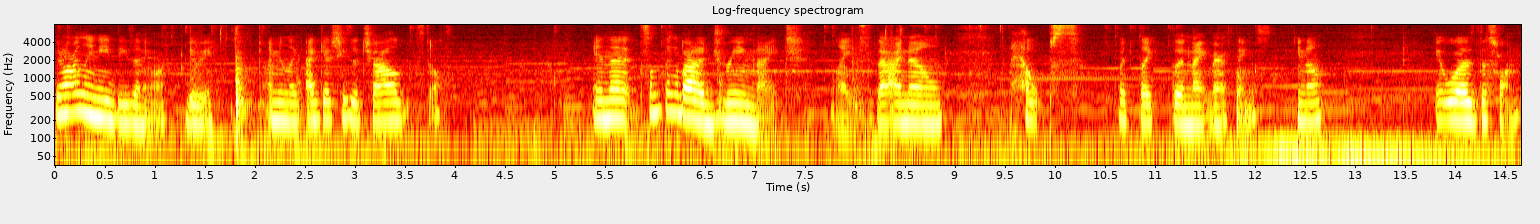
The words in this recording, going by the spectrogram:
We don't really need these anymore, do we? I mean, like, I guess she's a child, but still. And then it's something about a dream night light that I know helps with, like, the nightmare things, you know? It was this one.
